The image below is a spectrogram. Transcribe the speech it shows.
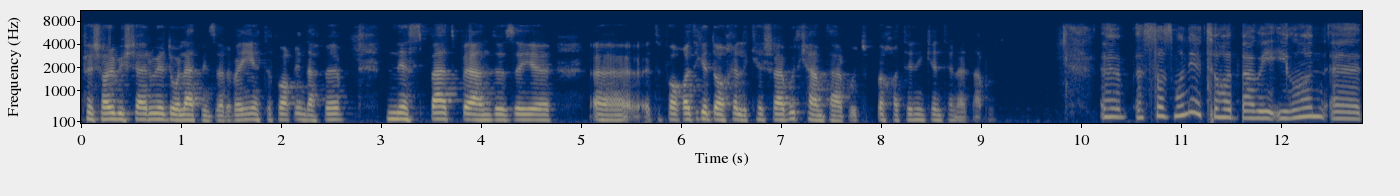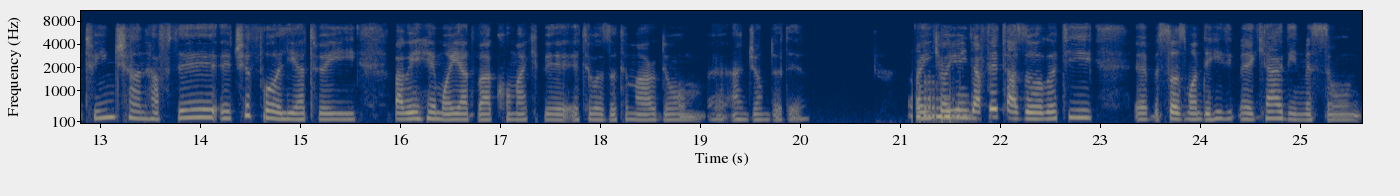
فشار بیشتر روی دولت می‌ذاره و این اتفاق این دفعه نسبت به اندازه اتفاقاتی که داخل کشور بود کمتر بود به خاطر اینکه اینترنت نبود سازمان اتحاد برای ایران تو این چند هفته چه فعالیتهایی برای حمایت و کمک به اعتراضات مردم انجام داده؟ و اینکه آیا این دفعه تظاهراتی سازماندهی کردین مثل اون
